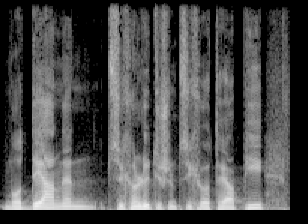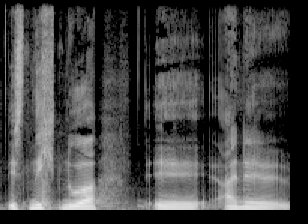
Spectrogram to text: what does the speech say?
modernen psychoanalytischen Psychotherapie ist nicht nur äh, eine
